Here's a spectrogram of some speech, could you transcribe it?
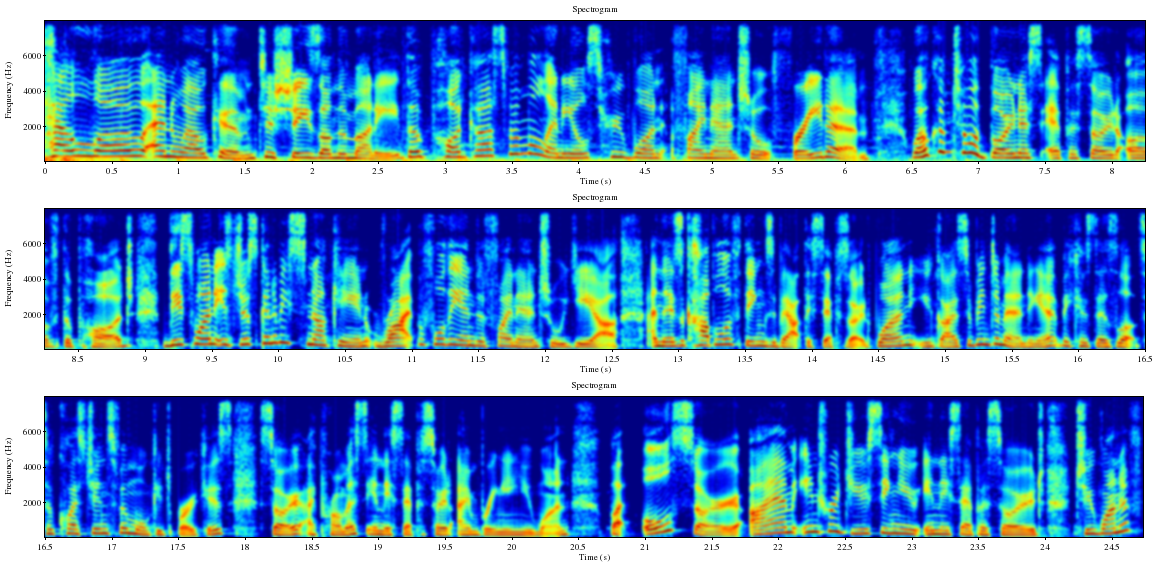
Hello and welcome to She's on the Money, the podcast for millennials who want financial freedom. Welcome to a bonus episode of the pod. This one is just going to be snuck in right before the end of financial year. And there's a couple of things about this episode. One, you guys have been demanding it because there's lots of questions for mortgage brokers. So I promise in this episode, I'm bringing you one. But also, I am introducing you in this episode to one of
